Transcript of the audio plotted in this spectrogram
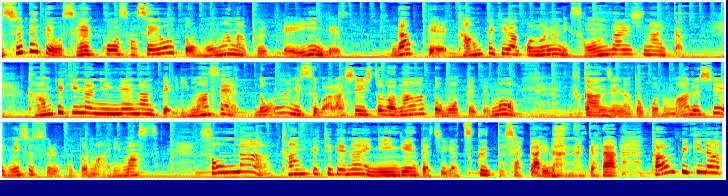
全てを成功させようと思わなくっていいんです。だって完璧はこの世に存在しないか完璧な人間なんていませんどんなに素晴らしい人だなと思ってても不完全なところもあるしミスすることもありますそんな完璧でない人間たちが作った社会なんだから完璧な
